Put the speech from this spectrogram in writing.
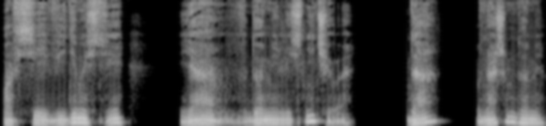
«По всей видимости, я в доме лесничего?» «Да, в нашем доме».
